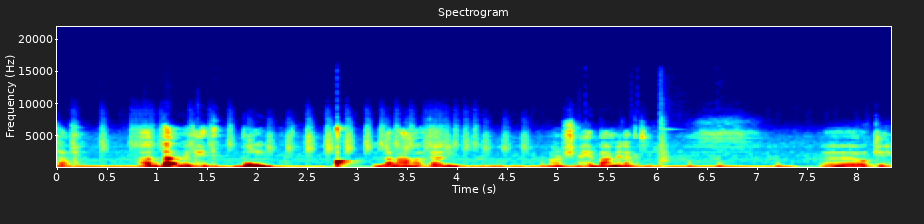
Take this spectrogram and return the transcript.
طيب هبدأ من حتة boom اللي أنا عملتها دي. معرفش بحب أعملها كتير. آه، okay.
